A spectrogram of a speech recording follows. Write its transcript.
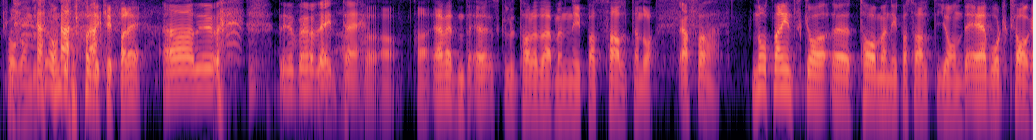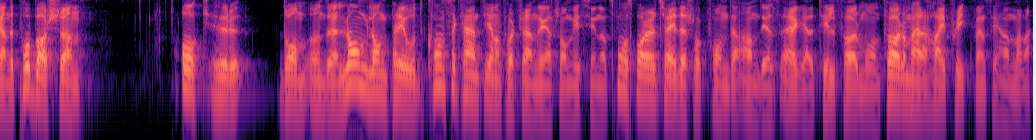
Fråga om du, om du behövde klippa dig? Ja, det, det behövde jag inte. Alltså, ja. Jag vet inte, jag skulle ta det där med en nypa salt ändå. Alltså. Något man inte ska eh, ta med en nypa salt, John, det är vårt klagande på börsen. Och hur de under en lång, lång period konsekvent genomfört förändringar som missgynnat småsparare, traders och fondandelsägare till förmån för de här high frequency handlarna.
